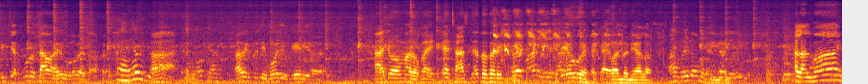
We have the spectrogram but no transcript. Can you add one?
પિક્ચર પૂરું દાવા આવ્યું હવે તો. હા. આવી બધી મોજું કરી હવે. આ જો અમારો ભાઈ. એ છાસ દેતો થોડીક એવું હોય કાંઈ વાંધો નહીં હાલો. હા લાલભાઈ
